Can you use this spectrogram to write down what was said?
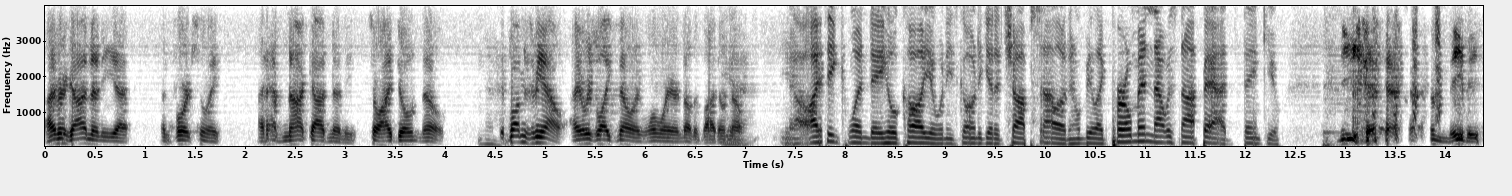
I haven't gotten any yet, unfortunately. I have not gotten any, so I don't know. It bums me out. I always like knowing one way or another, but I don't know. Yeah, I think one day he'll call you when he's going to get a chopped salad, and he'll be like, "Pearlman, that was not bad. Thank you." Yeah, maybe.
